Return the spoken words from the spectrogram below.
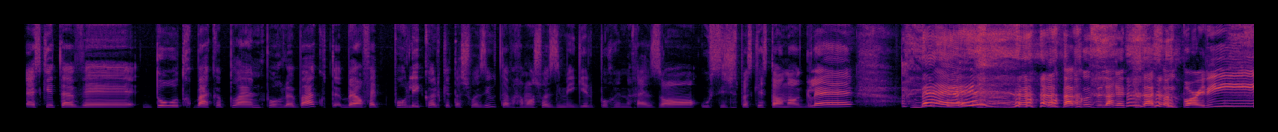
est-ce que tu avais d'autres backup plans pour le bac? Ou ben, en fait, pour l'école que tu as choisie, ou tu as vraiment choisi McGill pour une raison? Ou c'est juste parce que c'était en anglais? Ben! c'est à cause de la réputation de party?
